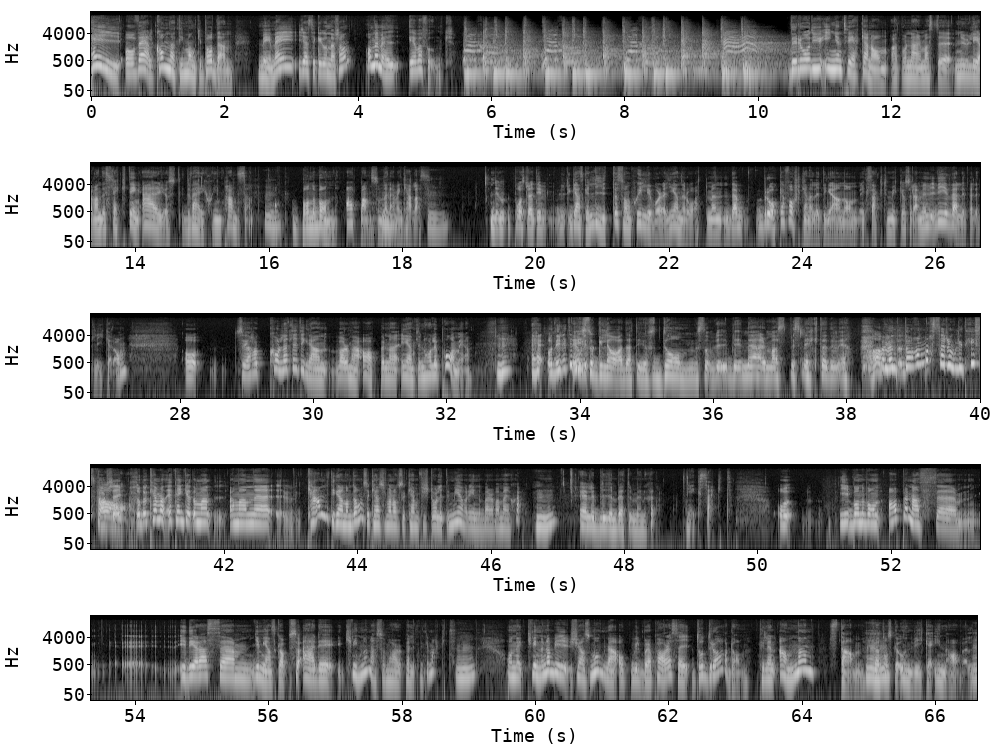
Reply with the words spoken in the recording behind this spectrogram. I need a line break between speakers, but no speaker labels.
Hej och välkomna till Monkeypodden med mig Jessica Gunnarsson.
Och med mig, Eva Funk.
Det råder ju ingen tvekan om att vår närmaste nu levande släkting är just dvärgschimpansen och bonobonapan som den även kallas. Du påstår att det är ganska lite som skiljer våra gener åt, men där bråkar forskarna lite grann om exakt hur mycket och sådär, men vi, vi är väldigt, väldigt lika dem. Och, så jag har kollat lite grann vad de här aporna egentligen håller på med. Eh, Och det är lite
Jag är
roligt.
så glad att det är just dem som vi blir närmast besläktade med.
Ja, men de har massa roligt hiss för
Ja.
sig. Och då kan man, jag tänker att om man, om man eh, kan lite grann om dem så kanske man också kan förstå lite mer vad det innebär att vara människa.
Mm. Eller bli en bättre människa.
Exakt. Och i bonobonapornas, eh, i deras eh, gemenskap så är det kvinnorna som har väldigt mycket makt. Och när kvinnorna blir könsmogna och vill börja para sig, då drar de till en annan stam för att de ska undvika inavel.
